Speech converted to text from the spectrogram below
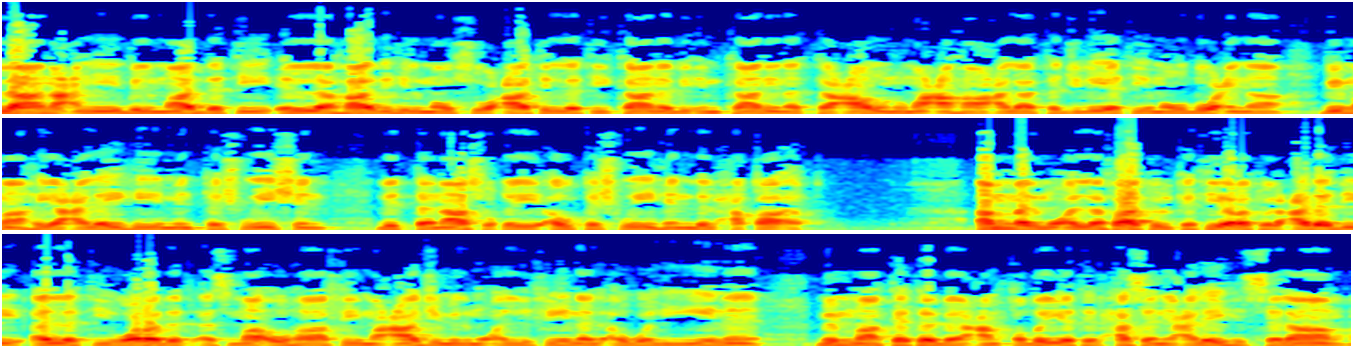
لا نعني بالمادة إلا هذه الموسوعات التي كان بإمكاننا التعاون معها على تجلية موضوعنا بما هي عليه من تشويش للتناسق أو تشويه للحقائق. أما المؤلفات الكثيرة العدد التي وردت أسماؤها في معاجم المؤلفين الأوليين مما كتب عن قضية الحسن عليه السلام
